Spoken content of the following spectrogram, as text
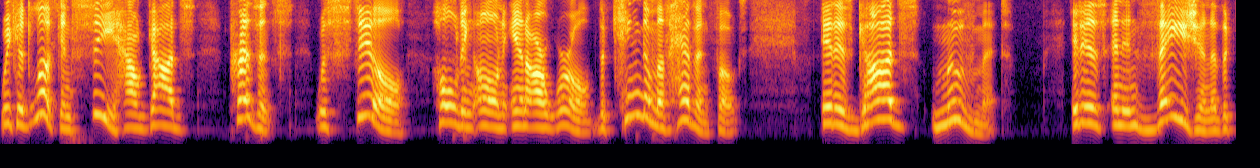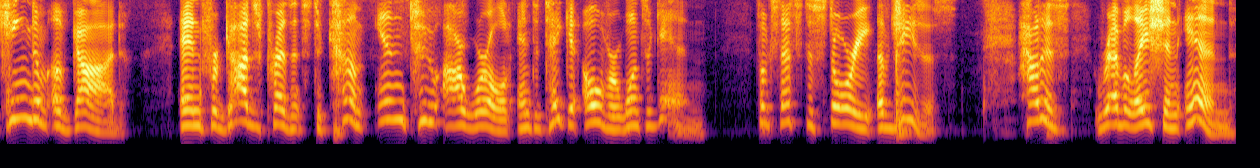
we could look and see how God's presence was still holding on in our world. The kingdom of heaven, folks, it is God's movement. It is an invasion of the kingdom of God and for God's presence to come into our world and to take it over once again. Folks, that's the story of Jesus. How does Revelation end?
